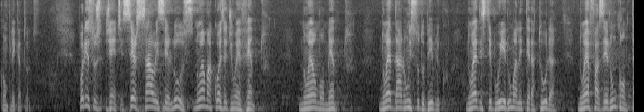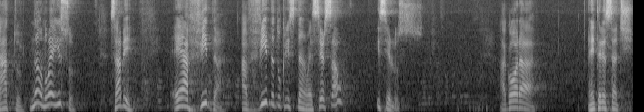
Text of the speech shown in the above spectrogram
Complica tudo. Por isso, gente, ser sal e ser luz não é uma coisa de um evento, não é um momento, não é dar um estudo bíblico, não é distribuir uma literatura, não é fazer um contato. Não, não é isso. Sabe? É a vida. A vida do cristão é ser sal e ser luz. Agora, é interessante.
